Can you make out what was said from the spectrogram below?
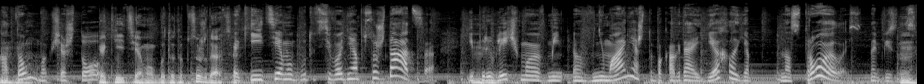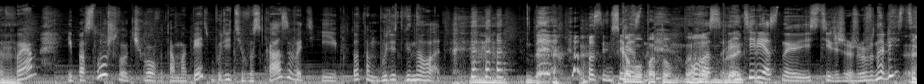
о том вообще, что Какие темы будут обсуждаться? какие темы будут сегодня обсуждаться. И Мгм. привлечь мое э, внимание, чтобы когда я ехала, я настроилась на бизнес Мгм. FM и послушала, чего вы там опять будете высказывать и кто там будет виноват. Да. С кого потом У вас интересный стиль же журналистики.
